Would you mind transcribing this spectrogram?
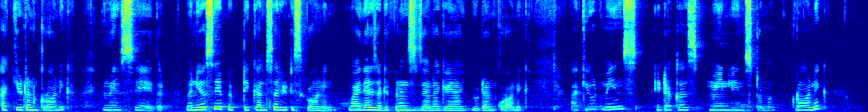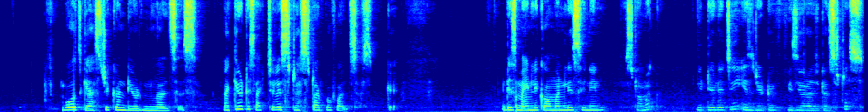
acute and chronic. You may say that when you say peptic ulcer, it is chronic. Why there is a difference then again acute and chronic? Acute means it occurs mainly in stomach. Chronic, both gastric and duodenal ulcers. Acute is actually stress type of ulcers. Okay. It is mainly commonly seen in stomach. Etiology is due to physiological stress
